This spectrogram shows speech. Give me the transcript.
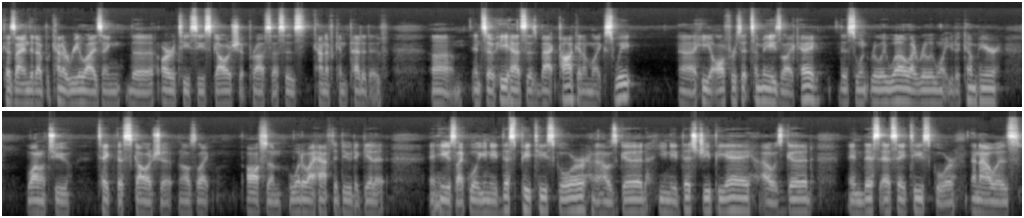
because I ended up kind of realizing the ROTC scholarship process is kind of competitive. Um, and so he has this back pocket. I'm like, sweet. Uh, he offers it to me. He's like, hey, this went really well. I really want you to come here. Why don't you take this scholarship? And I was like, awesome. What do I have to do to get it? And he was like, well, you need this PT score. And I was good. You need this GPA. I was good. And this SAT score. And I was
